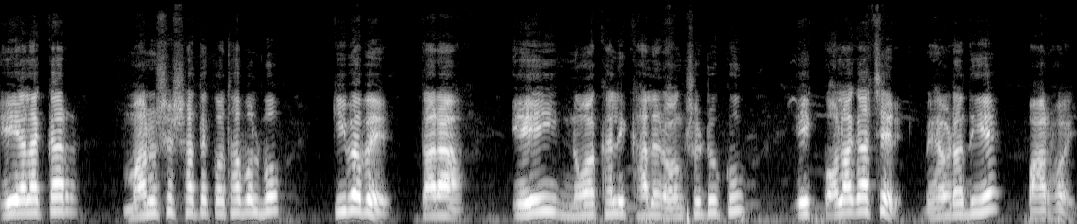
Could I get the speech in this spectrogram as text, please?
এই এলাকার মানুষের সাথে কথা বলব, কীভাবে তারা এই নোয়াখালী খালের অংশটুকু এই কলা গাছের ভেওড়া দিয়ে পার হয়।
